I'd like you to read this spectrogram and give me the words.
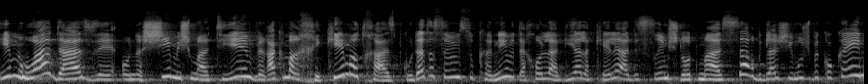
אם וואדה זה עונשים משמעתיים ורק מרחיקים אותך אז פקודת הסמים המסוכנים אתה יכול להגיע לכלא עד עשרים שנות מאסר מאסר בגלל שימוש בקוקאין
